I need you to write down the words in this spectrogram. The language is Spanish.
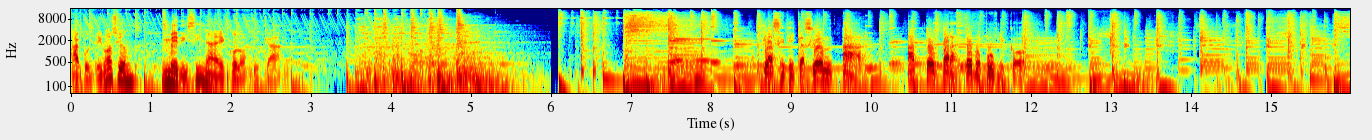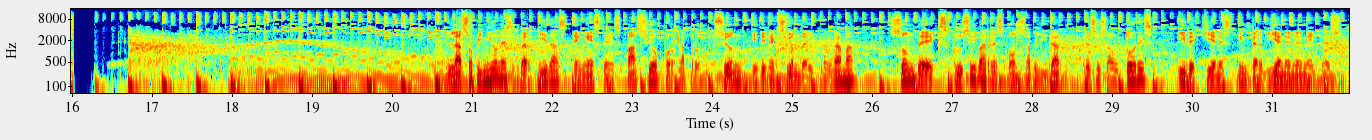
A continuación, Medicina Ecológica. Clasificación A. Apto para todo público. Las opiniones vertidas en este espacio por la producción y dirección del programa son de exclusiva responsabilidad de sus autores y de quienes intervienen en ellos.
